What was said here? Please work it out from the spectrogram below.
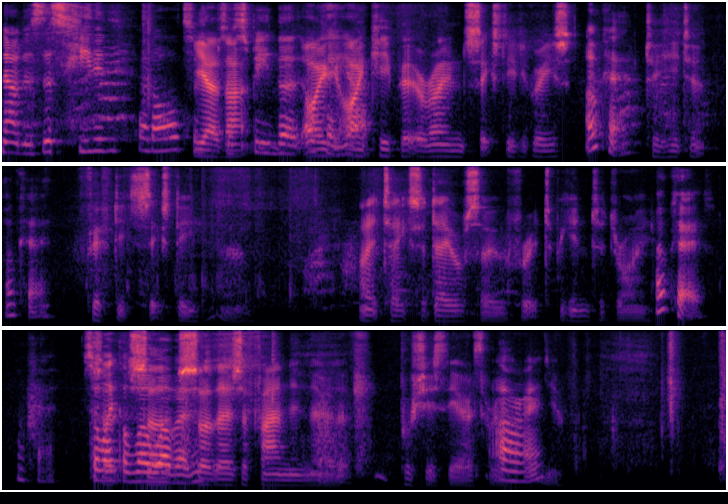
Now, does this heated at all to, Yeah, to that- speed the? Okay, I, I keep it around 60 degrees Okay, to heat it, okay. 50 to 60. Um, and it takes a day or so for it to begin to dry. Okay, okay. So, like a low so, oven. So there's a fan in there that pushes the air through. All right. Yeah.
